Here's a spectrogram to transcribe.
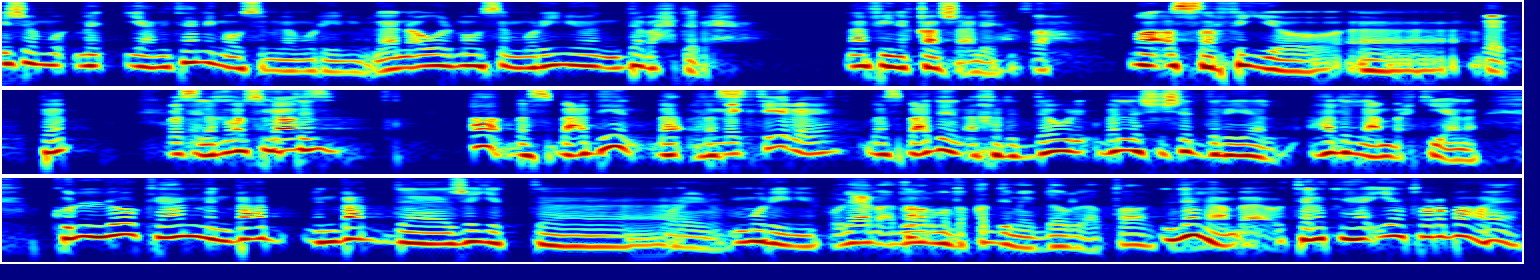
اجى يعني تاني موسم لمورينيو لأنه أول موسم مورينيو اندبح دبح. ما في نقاش عليها. صح. ما أثر فيه آه Pep. Pep. بس اخذ الموسم كاس؟ التاني آه بس بعدين بس كثير إيه. بس بعدين أخذ الدوري وبلش يشد ريال. هذا اللي عم بحكيه أنا. كله كان من بعد من بعد آه، جيه آه، مورينيو. مورينيو. ولعب أدوار متقدمة بدوري الأبطال لا لا ثلاث نهائيات ورا بعض. إيه.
